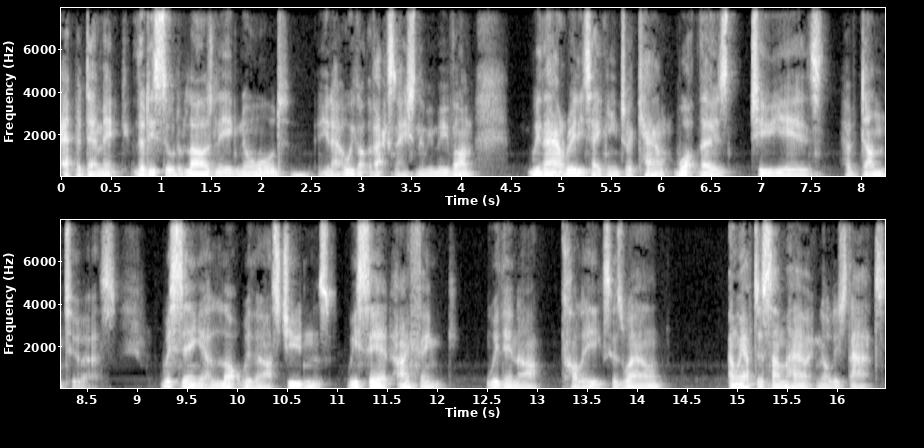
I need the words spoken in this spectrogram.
epidemic that is sort of largely ignored. You know, we got the vaccination, then we move on without really taking into account what those two years have done to us. We're seeing it a lot with our students. We see it, I think, within our colleagues as well. And we have to somehow acknowledge that,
